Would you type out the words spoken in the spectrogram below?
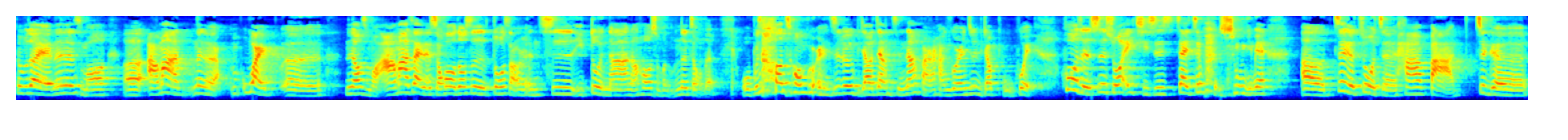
对不对？那是什么？呃，阿嬷那个外呃。那叫什么？阿嬷在的时候都是多少人吃一顿啊？然后什么什么那种的，我不知道中国人是不是比较这样子，那反而韩国人就是比较不会，或者是说，哎，其实在这本书里面，呃，这个作者他把这个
